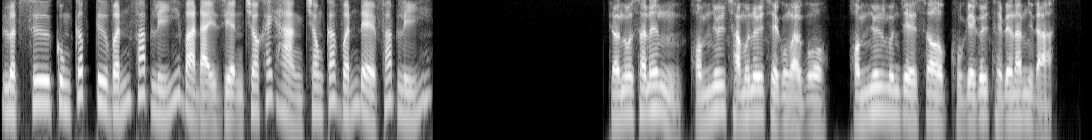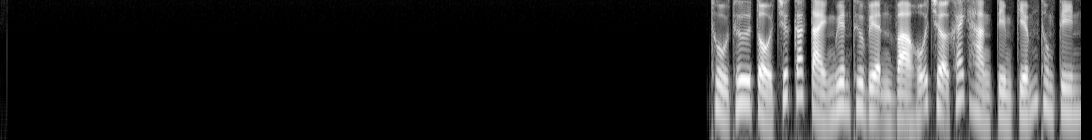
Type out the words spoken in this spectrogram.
Luật sư cung cấp tư vấn pháp lý và đại diện cho khách hàng trong các vấn đề pháp lý. 변호사는 법률 자문을 제공하고 법률 문제에서 고객을 대변합니다. Thủ thư tổ chức các tài nguyên thư viện và hỗ trợ khách hàng tìm kiếm thông tin.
